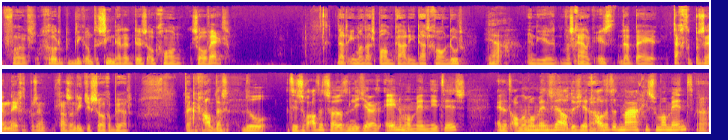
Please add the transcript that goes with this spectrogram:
voor het grote publiek om te zien dat het dus ook gewoon zo werkt. Dat iemand als Paul McCartney dat gewoon doet. Ja, En die, is- waarschijnlijk is dat bij 80%, 90% van zijn liedjes zo gebeurt. Dat Ja, gewoon, anders, bedoel, het is toch altijd zo dat een liedje er het ene moment niet is... en het andere moment wel. Dus je hebt Ja. altijd het magische moment... ja.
